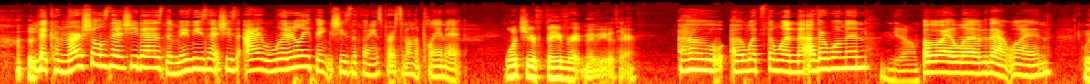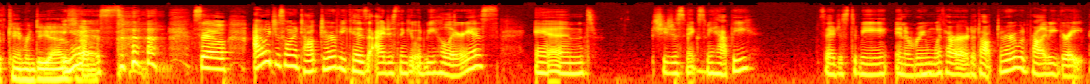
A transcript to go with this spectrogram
god. The commercials that she does, the movies that she's I literally think she's the funniest person on the planet. What's your favorite movie with her? Oh, uh, what's the one? The other woman? Yeah. Oh, I love that one. With Cameron Diaz. and- Yes. so I would just want to talk to her because I just think it would be hilarious. And she just makes me happy. So just to be in a room with her to talk to her would probably be great.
